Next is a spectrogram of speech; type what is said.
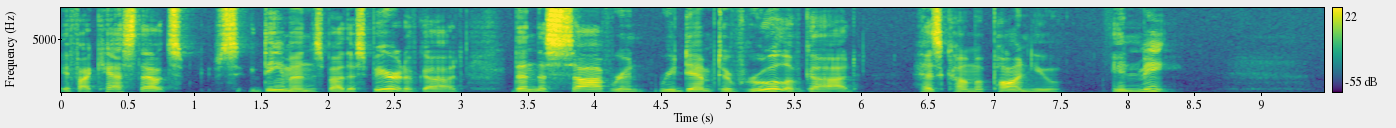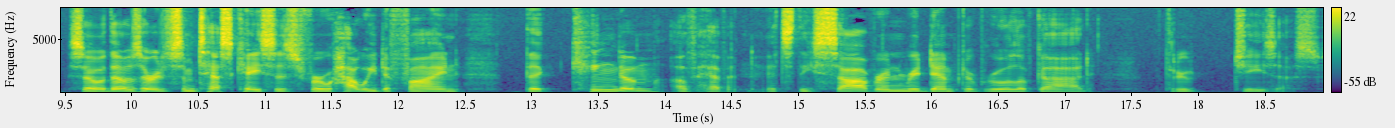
if I cast out demons by the Spirit of God, then the sovereign, redemptive rule of God has come upon you in me. So, those are some test cases for how we define the kingdom of heaven. It's the sovereign, redemptive rule of God through Jesus.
